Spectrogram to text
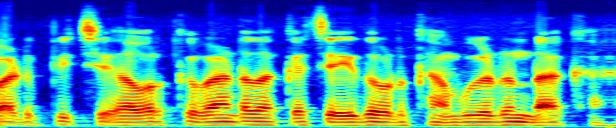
പഠിപ്പിച്ച് അവർക്ക് വേണ്ടതൊക്കെ ചെയ്തു കൊടുക്കാൻ വീടുണ്ടാക്കാൻ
